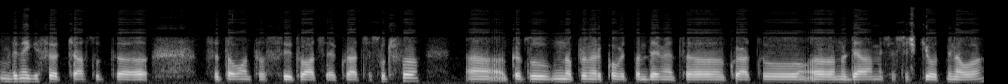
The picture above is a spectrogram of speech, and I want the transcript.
винаги са част от световната ситуация, която се случва, като например COVID-пандемията, която надяваме се всички отминала,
